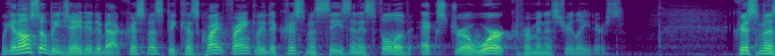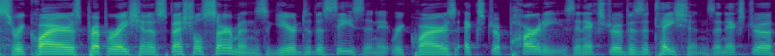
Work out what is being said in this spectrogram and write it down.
We can also be jaded about Christmas because, quite frankly, the Christmas season is full of extra work for ministry leaders. Christmas requires preparation of special sermons geared to the season. It requires extra parties and extra visitations and extra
